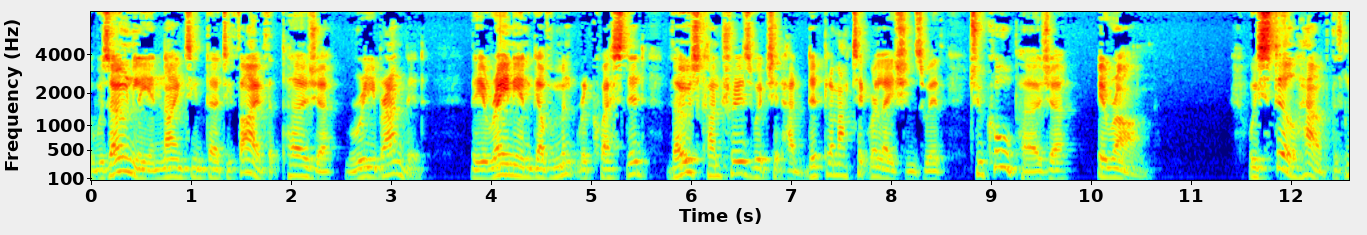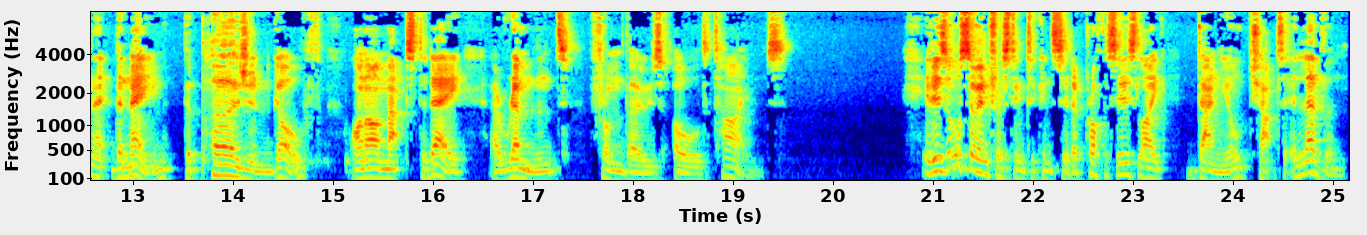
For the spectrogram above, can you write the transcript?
It was only in 1935 that Persia rebranded the Iranian government requested those countries which it had diplomatic relations with to call Persia Iran. We still have the, the name, the Persian Gulf, on our maps today, a remnant from those old times. It is also interesting to consider prophecies like Daniel chapter 11.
